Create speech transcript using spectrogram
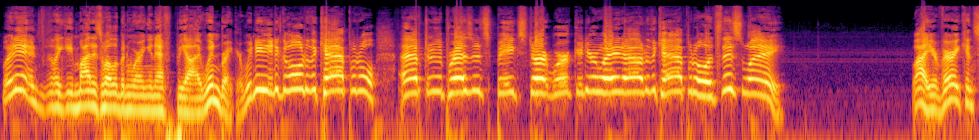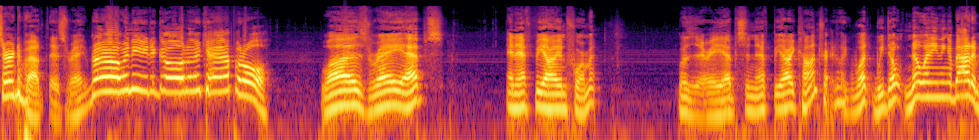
We need, like he might as well have been wearing an FBI windbreaker. We need to go to the Capitol. After the president speaks, start working your way down to the Capitol. It's this way. Wow, you're very concerned about this, right? No, we need to go to the Capitol. Was Ray Epps an FBI informant? Was Ray Epps an FBI contractor? Like what? We don't know anything about him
